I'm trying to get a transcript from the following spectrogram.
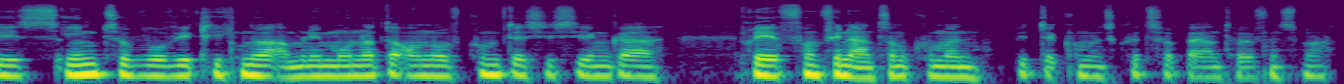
bis hin zu, wo wirklich nur einmal im Monat der Anruf kommt, das ist irgendein Brief vom Finanzamt kommen, bitte kommen Sie kurz vorbei und helfen Sie mir.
